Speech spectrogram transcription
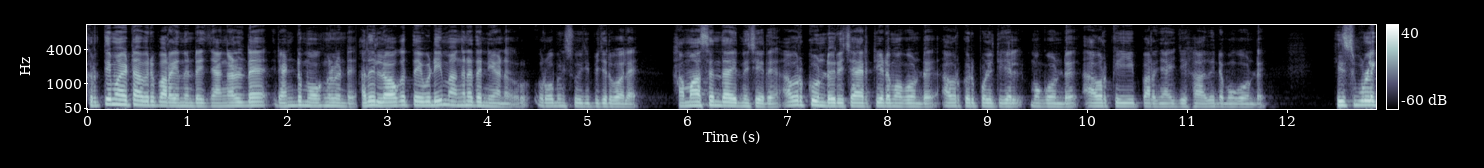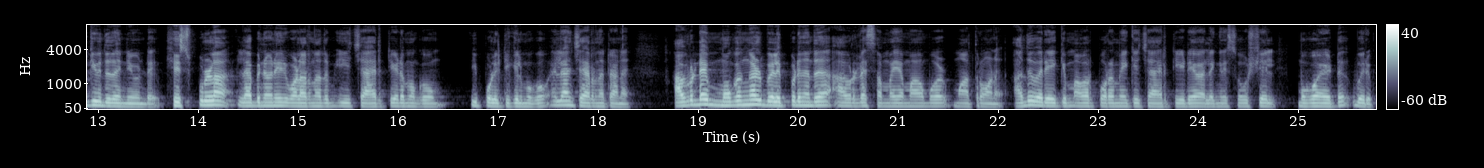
കൃത്യമായിട്ട് അവർ പറയുന്നുണ്ട് ഞങ്ങളുടെ രണ്ട് മുഖങ്ങളുണ്ട്. അത് ലോകത്തെവിടെയും അങ്ങനെ തന്നെയാണ് റോബിൻ സൂചിപ്പിച്ചതുപോലെ. ഹമാസ് എന്തായിരുന്നു ചെയ്ത്? അവർക്കുണ്ട് ഒരു ചാരിറ്റിയുടെ മുഖമുണ്ട്. അവർക്കൊരു പൊളിറ്റിക്കൽ മുഖമുണ്ട്. അവർക്ക് ഈ പറഞ്ഞ ജിഹാദിന്റെ മുഖമുണ്ട്. ഹിസ്ബുള്ളയ്ക്കും ഇത് തന്നെയുണ്ട്. ഹിസ്ബുള്ള ലബനോനിൽ വളർന്നതും ഈ ചാരിറ്റിയുടെ മുഖവും ഈ പൊളിറ്റിക്കൽ മുഖവും എല്ലാം ചേർന്നിട്ടാണ്. അവരുടെ മുഖങ്ങൾ വെളിപ്പെടുന്നത് അവരുടെ സമയമാകുമ്പോൾ മാത്രമാണ്. അതുവരേക്കും അവർ പുറമേക്ക് ചാരിറ്റിയുടെയോ അല്ലെങ്കിൽ സോഷ്യൽ മുഖമായിട്ട് വരും.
